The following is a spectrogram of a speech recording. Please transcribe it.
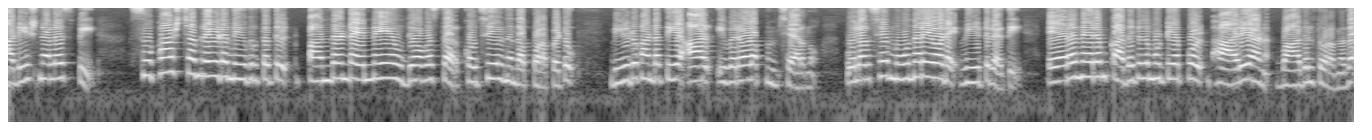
അഡീഷണൽ എസ് പി സുഭാഷ് ചന്ദ്രയുടെ നേതൃത്വത്തിൽ പന്ത്രണ്ട് എൻ ഐ എ ഉദ്യോഗസ്ഥർ കൊച്ചിയിൽ നിന്ന് പുറപ്പെട്ടു. വീട് കണ്ടെത്തിയ ആൾ ഇവരോടൊപ്പം ചേർന്നു. പുലർച്ചെ മൂന്നരയോടെ വീട്ടിലെത്തി. ഏറെ നേരം കഥകിൽ മുട്ടിയപ്പോൾ ഭാര്യയാണ് വാതിൽ തുറന്നത്.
